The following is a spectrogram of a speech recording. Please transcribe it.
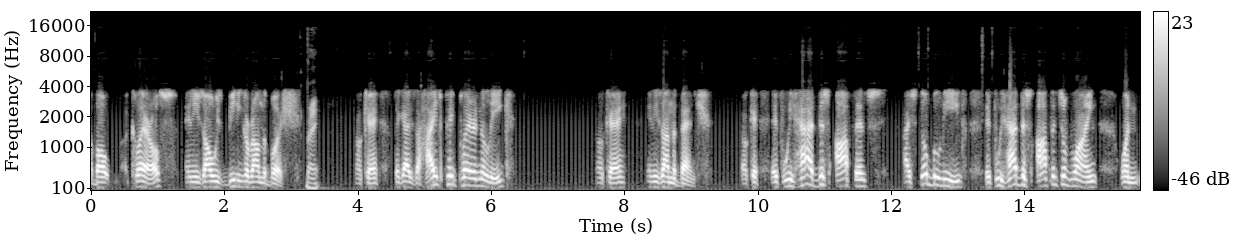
about Collaros, and he's always beating around the bush. Right. Okay, the guy's the highest paid player in the league. Okay, and he's on the bench. Okay, if we had this offense, I still believe if we had this offensive line when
